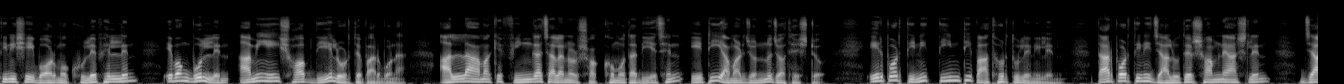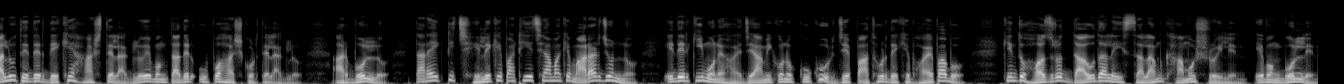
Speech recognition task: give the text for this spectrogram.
তিনি সেই বর্ম খুলে ফেললেন এবং বললেন, আমি এই সব দিয়ে লড়তে পারব না। আল্লাহ আমাকে ফিঙ্গা চালানোর সক্ষমতা দিয়েছেন, এটি আমার জন্য যথেষ্ট। এরপর তিনি তিনটি পাথর তুলে নিলেন। তারপর তিনি জালুতের সামনে আসলেন। জালুত এদের দেখে হাসতে লাগল এবং তাদের উপহাস করতে লাগল। আর বলল তারা একটি ছেলেকে পাঠিয়েছে আমাকে মারার জন্য। এদের কি মনে হয় যে আমি কোনো কুকুর যে পাথর দেখে ভয় পাব? কিন্তু হজরত দাউদ আলাইসাল্লাম খামোশ রইলেন এবং বললেন,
